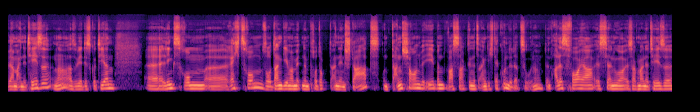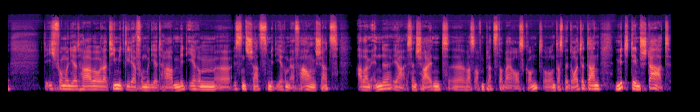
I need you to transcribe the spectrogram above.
Wir haben eine These, ne? also wir diskutieren äh, links rum, äh, rechts rum, so dann gehen wir mit einem Produkt an den Start und dann schauen wir eben, was sagt denn jetzt eigentlich der Kunde dazu. Ne? Denn alles vorher ist ja nur, ich sag mal, eine These, die ich formuliert habe oder Teammitglieder formuliert haben, mit ihrem äh, Wissensschatz, mit ihrem Erfahrungsschatz. Aber am Ende, ja, ist entscheidend, äh, was auf dem Platz dabei rauskommt. Und das bedeutet dann, mit dem Start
